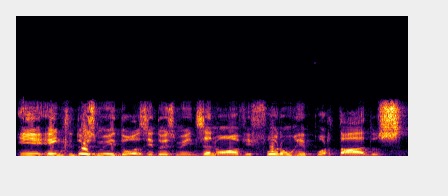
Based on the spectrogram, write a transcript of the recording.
E entre 2012 e 2019 foram reportados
